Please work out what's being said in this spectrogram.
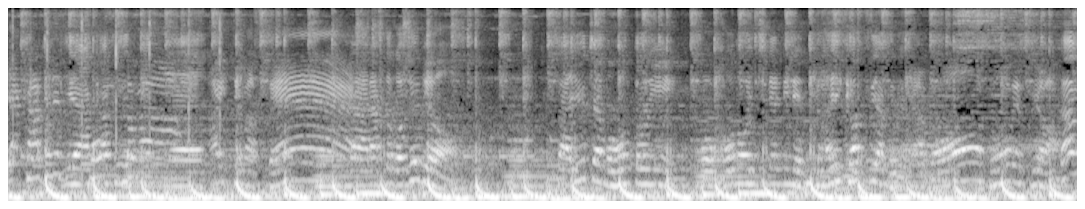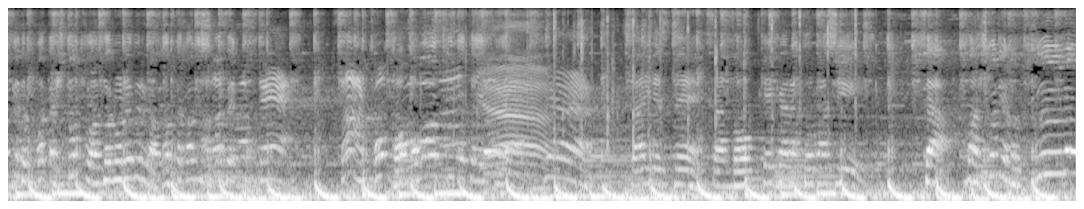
や確実にいやポイントが入ってますさねあラスト50秒。さあゆうちゃんも本当にもうこの1年2年大活躍です。そうですよなんかでもまた一つ技のレベルが上がった感じしませんますねさあこここも決めていくさあいいですねさあのっけから飛ばし。さあまあ一人あのツーラン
